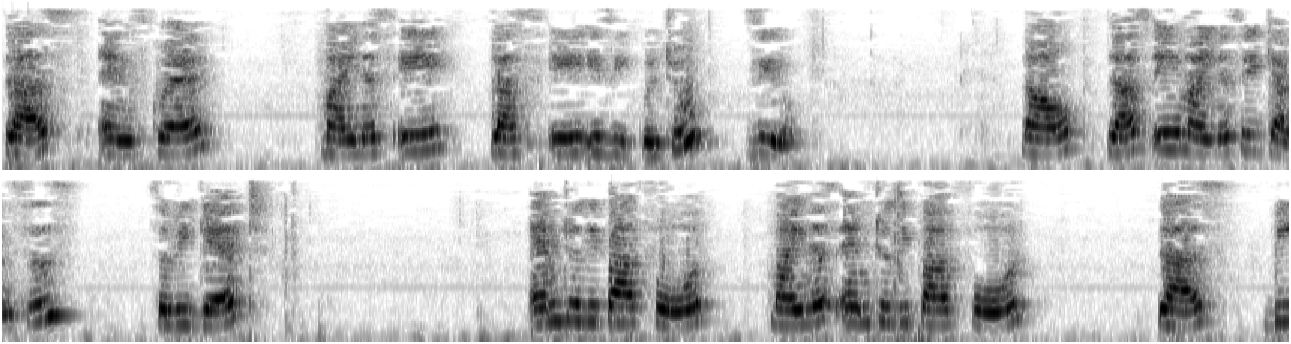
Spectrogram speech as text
plus n square minus a plus a is equal to 0. Now plus a minus a cancels. So we get m to the power 4 minus m to the power 4 plus b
